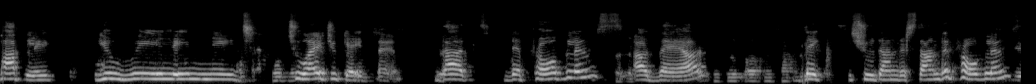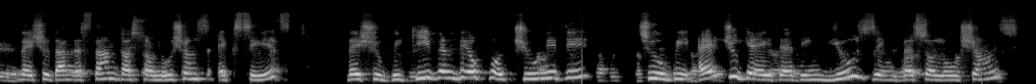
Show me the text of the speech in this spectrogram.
public, you really need to educate them that the problems are there. They should understand the problems. They should understand the solutions exist. They should be given the opportunity to be educated in using the solutions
